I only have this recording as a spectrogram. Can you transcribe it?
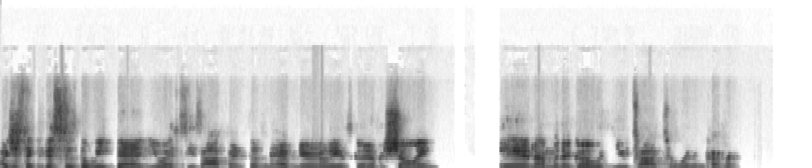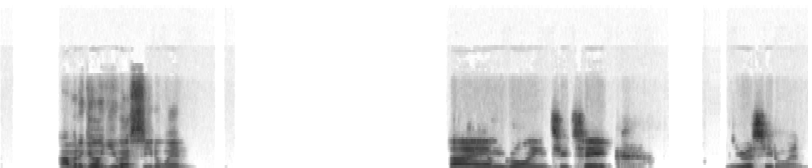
I just think this is the week that USC's offense doesn't have nearly as good of a showing. And I'm going to go with Utah to win and cover. I'm going to go USC to win. I am going to take USC to win.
